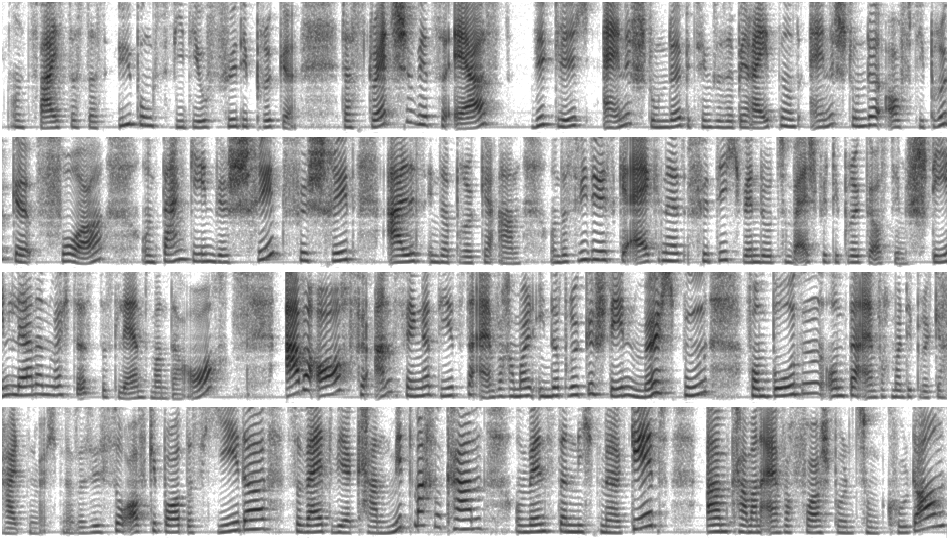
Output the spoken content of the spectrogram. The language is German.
Und zwar ist das das Übungsvideo für die Brücke. Das Stretchen wird zuerst wirklich eine Stunde beziehungsweise bereiten uns eine Stunde auf die Brücke vor und dann gehen wir Schritt für Schritt alles in der Brücke an. Und das Video ist geeignet für dich, wenn du zum Beispiel die Brücke aus dem Stehen lernen möchtest. Das lernt man da auch. Aber auch für Anfänger, die jetzt da einfach einmal in der Brücke stehen möchten vom Boden und da einfach mal die Brücke halten möchten. Also es ist so aufgebaut, dass jeder, soweit wie er kann, mitmachen kann. Und wenn es dann nicht mehr geht, ähm, kann man einfach vorspulen zum Cooldown.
